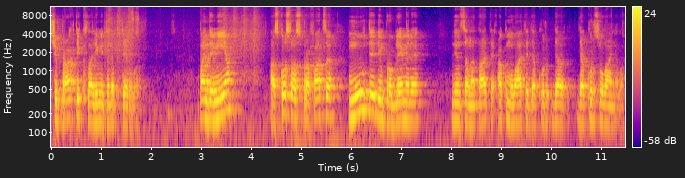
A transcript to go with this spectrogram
și practic la limitele puterilor. Pandemia a scos la suprafață multe din problemele din sănătate acumulate de-a, cur, de de cursul anilor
